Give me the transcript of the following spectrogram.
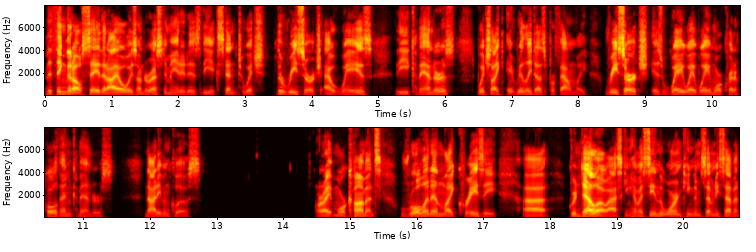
The thing that I'll say that I always underestimated is the extent to which the research outweighs the commanders, which, like, it really does profoundly. Research is way, way, way more critical than commanders. Not even close. All right, more comments rolling in like crazy. Uh, Grindello asking, Have I seen the war in Kingdom 77?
